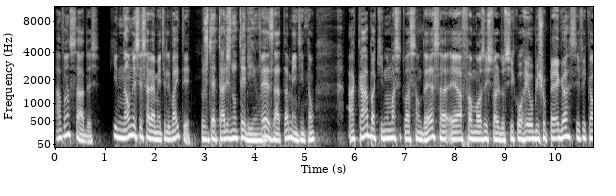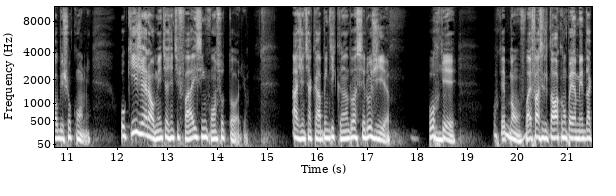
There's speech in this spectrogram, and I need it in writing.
avançadas, que não necessariamente ele vai ter. Os detalhes não teriam. Né? Exatamente. Então, acaba que numa situação dessa é a famosa história do se correr o bicho pega, se ficar o bicho come. O que geralmente a gente faz em consultório? A gente acaba indicando a cirurgia. Por hum. quê? Porque, bom, vai facilitar o acompanhamento da,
